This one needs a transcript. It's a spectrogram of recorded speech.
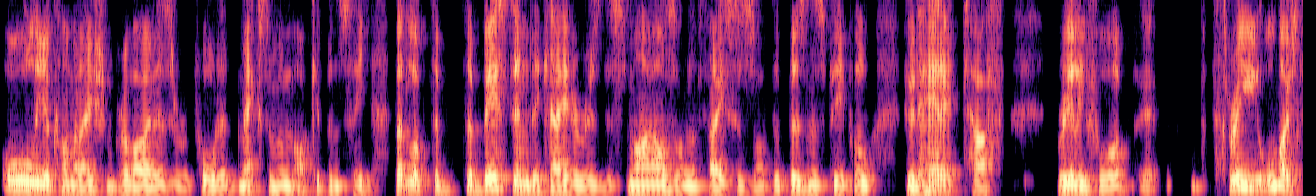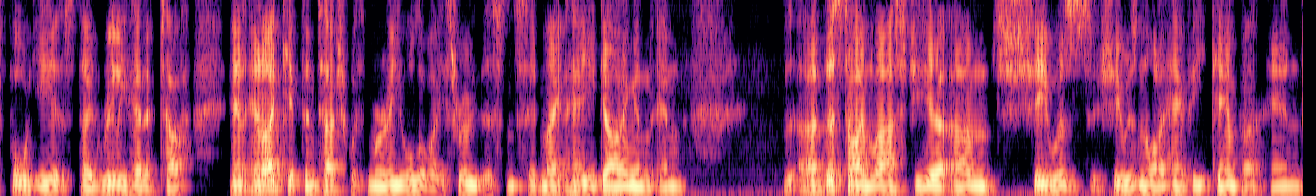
all the accommodation providers reported maximum occupancy. But look, the, the best indicator is the smiles on the faces of the business people who'd had it tough really for uh, three, almost four years. They'd really had it tough. And, and I'd kept in touch with Maree all the way through this and said, mate, how are you going? And, and uh, this time last year, um, she was she was not a happy camper, and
